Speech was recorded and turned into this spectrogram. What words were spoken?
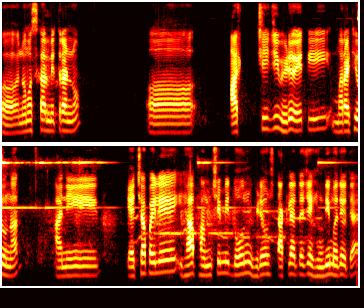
नमस्कार मित्रांनो. आजची जी व्हिडिओ आहे ती मराठी होणार आणि याच्या पहिले ह्या फार्मचे मी दोन व्हिडिओ टाकल्या होत्या ज्या हिंदीमध्ये होत्या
